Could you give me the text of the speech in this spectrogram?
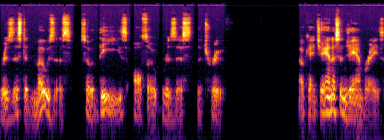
resisted Moses, so these also resist the truth. Okay, Jannes and Jambres,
